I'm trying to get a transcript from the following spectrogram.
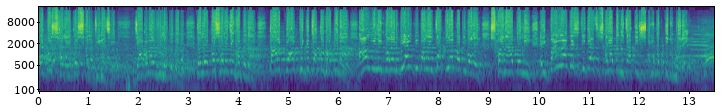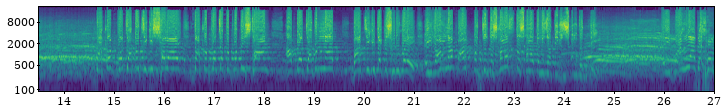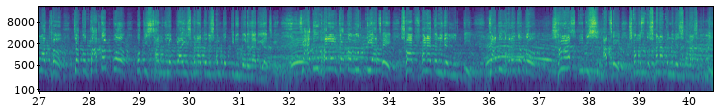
একুশ সালে একুশ সালে, ঠিক আছে। যাক, আমার ভুল হতে পারে। তাহলে একুশ সালে যে ঘটনা, তারপর থেকে যত ঘটনা, আওয়ামী লীগ বলেন, বিএনপি বলেন, জাতীয় পার্টি বলেন, সনাতনী, এই বাংলাদেশ টিকে আছে সনাতনী জাতির সম্পত্তির উপরে। দাতব্য যত চিকিৎসালয়, দাতব্য যত প্রতিষ্ঠান, আপনার জগন্নাথ বার্চিকি থেকে শুরু করে এই রমনা পার্ক পর্যন্ত সমস্ত সনাতনী জাতির সম্পত্তি। এই বাংলাদেশের মধ্যে যত দাতব্য প্রতিষ্ঠানগুলো প্রায় সনাতনী সম্পত্তির উপরে দাঁড়িয়ে আছে, জাদুঘরের যত মূর্তি আছে, সব সনাতনীদের মূর্তি। জাদুঘরে যত সংস্কৃতি আছে, সমস্ত সনাতনীদের সংস্কৃতি।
